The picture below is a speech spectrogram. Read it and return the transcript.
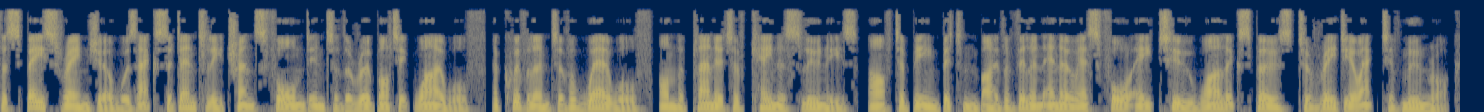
The Space Ranger was accidentally transformed into the robotic wirewolf equivalent of a werewolf on the planet of Canis Lunis, after being bitten by the villain NOS-4A2 while exposed to radioactive moonrock.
